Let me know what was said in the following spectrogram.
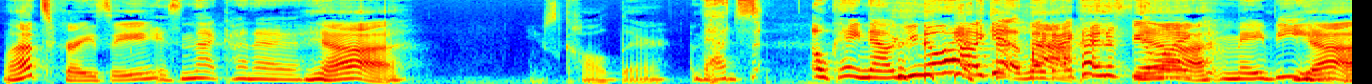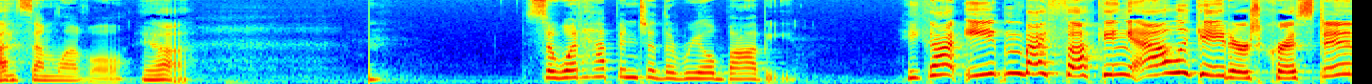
Well, that's crazy. Isn't that kind of? Yeah. He was called there. That's okay. Now you know how I get. Like I kind of feel Yeah. like maybe Yeah. on some level. Yeah. So what happened to the real Bobby? He got eaten by fucking alligators, Kristin.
